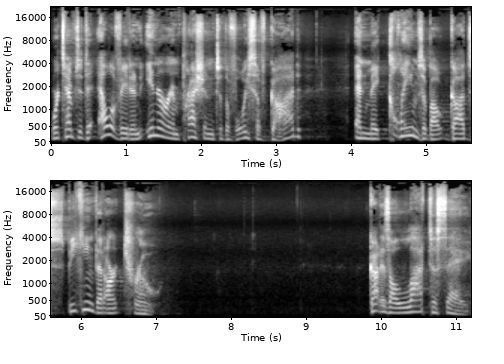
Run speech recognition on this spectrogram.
we're tempted to elevate an inner impression to the voice of God and make claims about God speaking that aren't true. God has a lot to say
